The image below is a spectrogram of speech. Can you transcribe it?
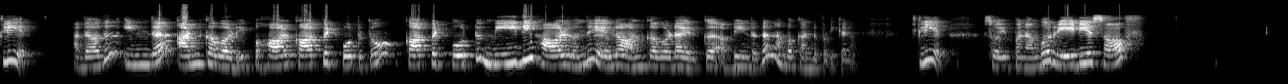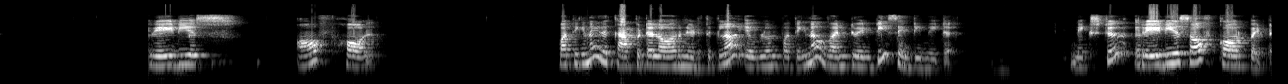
கிளியர் அதாவது இந்த அன்கவர்டு இப்போ ஹால் கார்பெட் போட்டுட்டோம். கார்பெட் போட்டு மீதி ஹால் வந்து எவ்வளோ அன்கவர்டா இருக்கு அப்படின்றத நம்ம கண்டுபிடிக்கணும். கிளியர் ஸோ இப்போ நம்ம radius of radius of hall பார்த்தீங்கன்னா இது கேபிட்டல் ஆர்னு எடுத்துக்கலாம். எவ்வளோன்னு பார்த்தீங்கன்னா one twenty centimetre next radius of carpet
